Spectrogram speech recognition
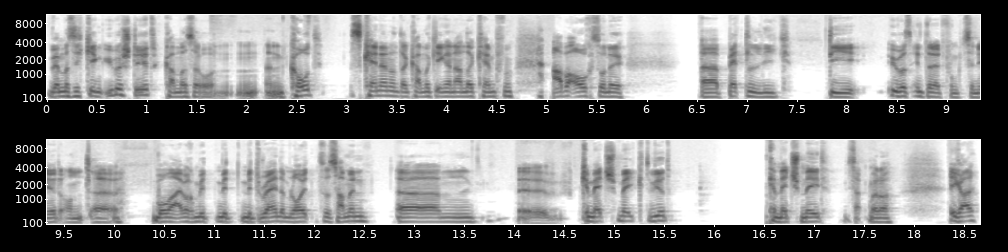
wenn man sich gegenübersteht, kann man so einen, einen Code scannen und dann kann man gegeneinander kämpfen, aber auch so eine äh, Battle League, die übers Internet funktioniert und äh, wo man einfach mit, mit, mit random Leuten zusammen ähm, äh, gematchmaked wird. Gematchmade, wie sagt man da? Egal.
